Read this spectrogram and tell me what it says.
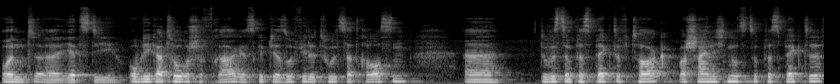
Und äh, jetzt die obligatorische Frage, es gibt ja so viele Tools da draußen. Äh, du bist im Perspective Talk, wahrscheinlich nutzt du Perspective,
